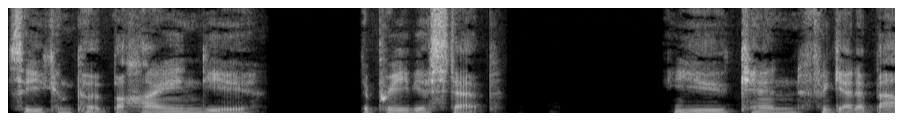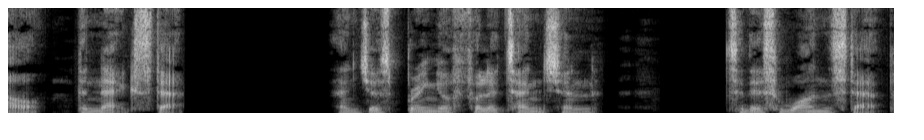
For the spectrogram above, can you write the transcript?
So you can put behind you the previous step. You can forget about the next step and just bring your full attention to this one step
